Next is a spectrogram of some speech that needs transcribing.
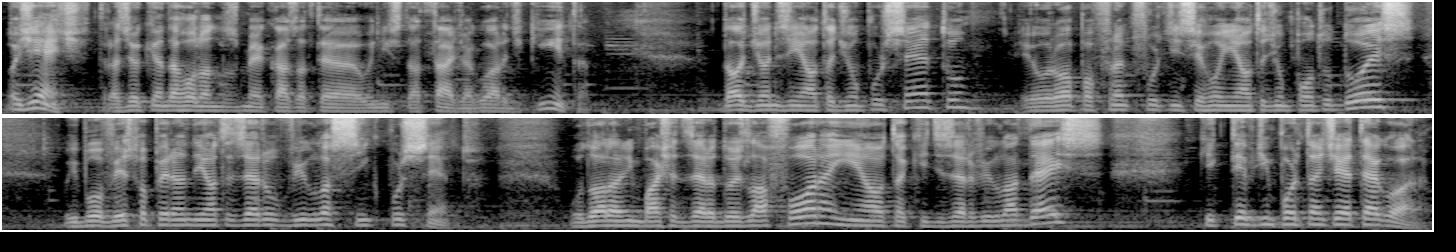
Oi, gente, trazer o que anda rolando nos mercados até o início da tarde, agora de quinta. Dow Jones em alta de 1%, Europa Frankfurt encerrou em alta de 1,2%, o Ibovespa operando em alta de 0,5%. O dólar em baixa de 0,2 lá fora, em alta aqui de 0,10. O que, que teve de importante aí até agora?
